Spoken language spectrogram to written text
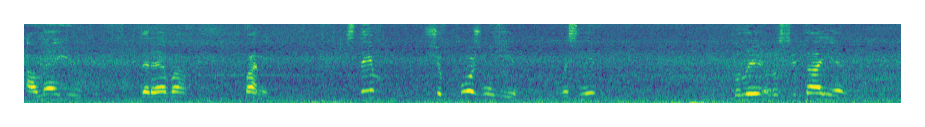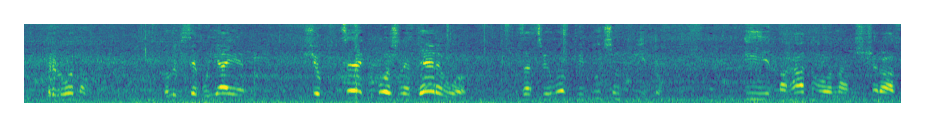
алею, дерева пам'яті. З тим, щоб кожної весни, коли розцвітає природа, коли все буяє, щоб це кожне дерево зацвіло квітучим квітом і нагадувало нам щоразу,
